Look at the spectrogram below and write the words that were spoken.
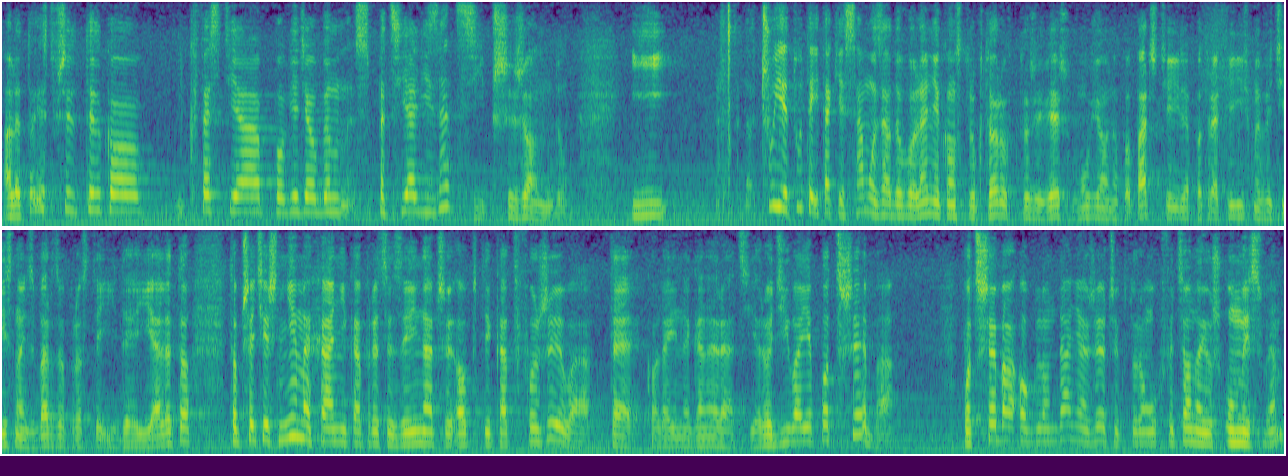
Ale to jest przy, tylko kwestia, powiedziałbym, specjalizacji przyrządu. I no, czuję tutaj takie samo zadowolenie konstruktorów, którzy wiesz, mówią, no popatrzcie, ile potrafiliśmy wycisnąć z bardzo prostej idei, ale to, to przecież nie mechanika precyzyjna czy optyka tworzyła te kolejne generacje, rodziła je potrzeba. Potrzeba oglądania rzeczy, którą uchwycono już umysłem,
